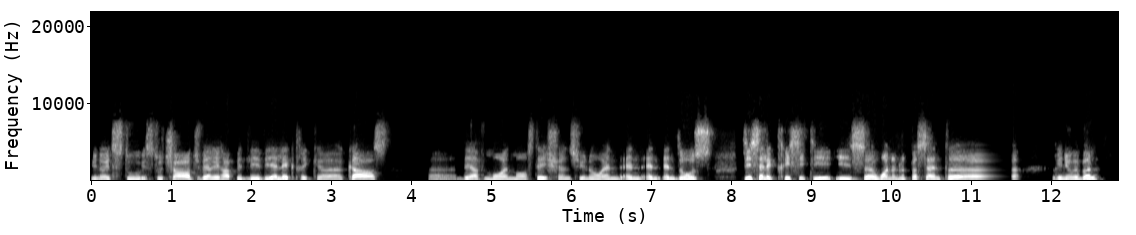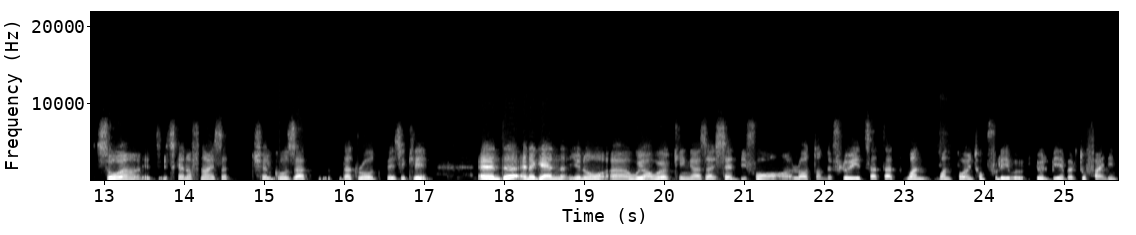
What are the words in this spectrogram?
You know, it's to it's to charge very rapidly the electric uh, cars. Uh, they have more and more stations, you know, and and and and those this electricity is 100% uh, uh, renewable so uh, it, it's kind of nice that Shell goes that that road basically. And and again, you know, we are working, as I said before, a lot on the fluids. At that one one point, hopefully, you'll be able to find in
